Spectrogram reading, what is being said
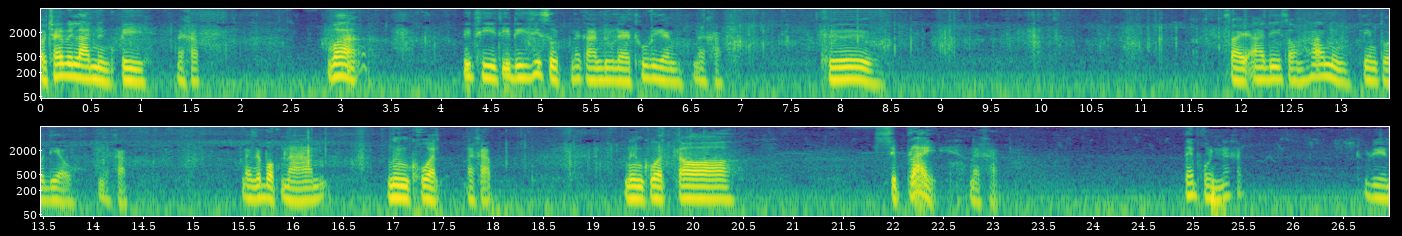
เราใช้เวลาหนึ่งปีนะครับ ว่าวิธีที่ดีที่สุดในการดูแลทุเรียนนะครับ คือ ใส่ RD 251 เพียงตัวเดียวนะครับ ในระบบน้ำหนึ่งขวดนะครับหนึ่งขวดต่อสิบไร่นะครับ ได้ผลนะครับ ทุเรียน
